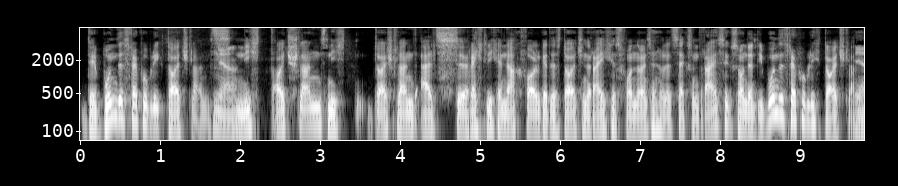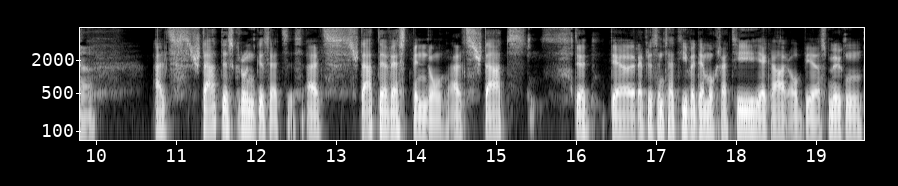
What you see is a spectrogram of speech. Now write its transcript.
der Bundesrepublik Deutschland, ja. nicht Deutschland, nicht Deutschland als rechtliche Nachfolger des Deutschen Reiches von 1936, sondern die Bundesrepublik Deutschland. Ja als Staat des Grundgesetzes, als Staat der Westbindung, als Staat der, der repräsentative Demokratie, egal ob wir es mögen,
